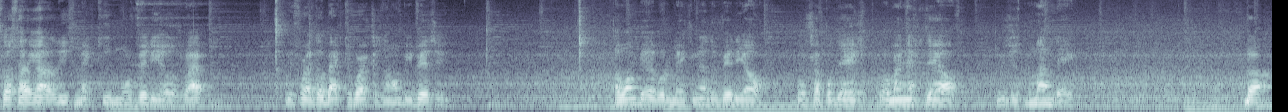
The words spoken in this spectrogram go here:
So I gotta at least make two more videos, right? Before I go back to work because I won't be busy. I won't be able to make another video for a couple days or my next day off, which is Monday. But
